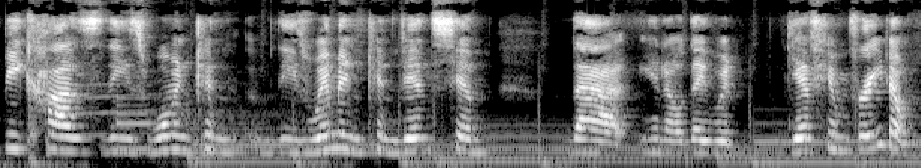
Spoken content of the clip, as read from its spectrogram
because these women can these women convinced him that you know they would give him freedom.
